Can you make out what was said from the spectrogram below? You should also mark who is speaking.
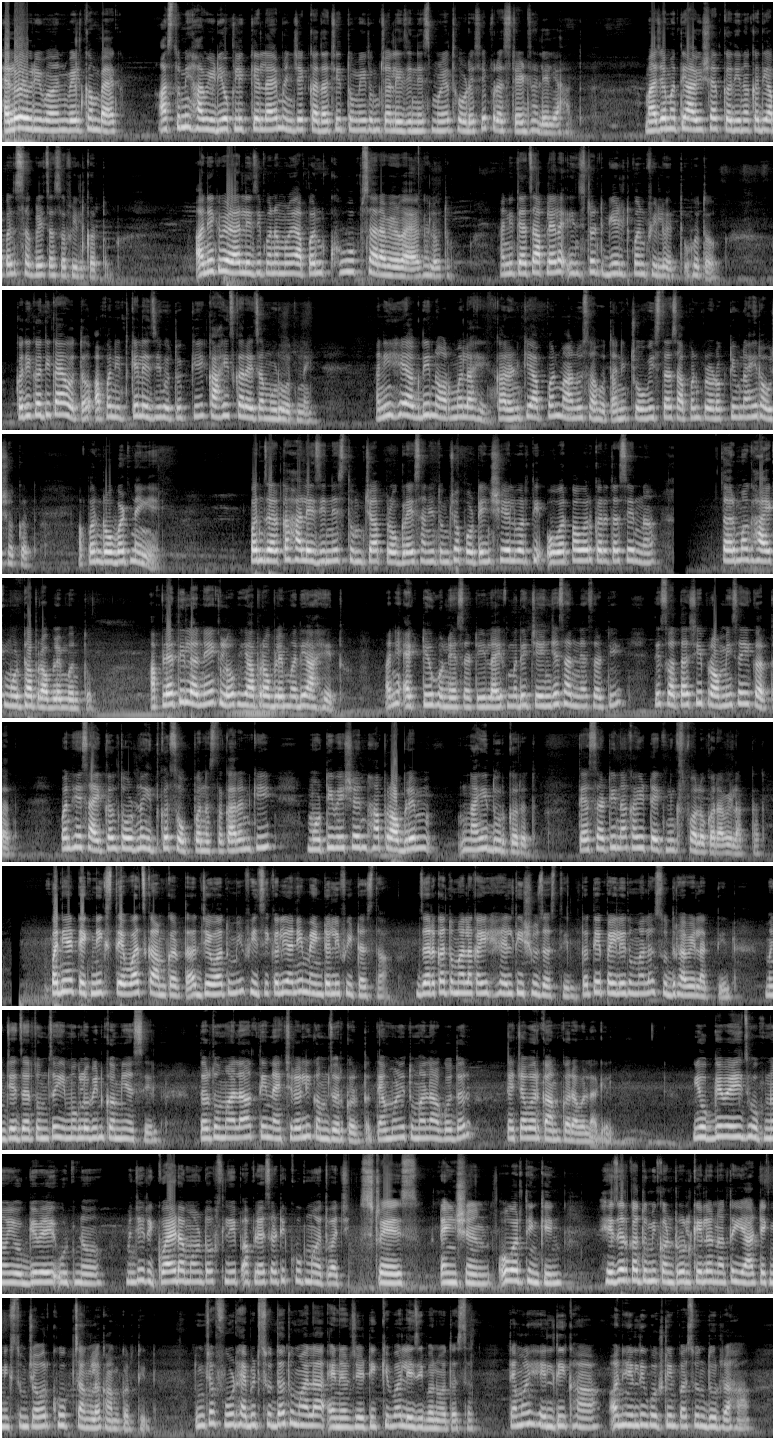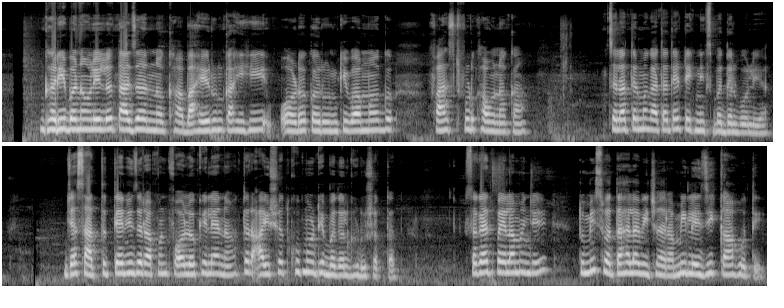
Speaker 1: Hello everyone welcome back आज तुम्ही हा व्हिडिओ क्लिक केला आहे म्हणजे कदाचित तुम्ही तुमच्या लेझिनेसमुळे थोडेसे फ्रस्ट्रेट झालेले आहात. माझ्या मते आयुष्यात कधी ना कधी आपण सगळेच असं फील करतो. अनेक वेळा लेझीपणामुळे आपण खूप सारा वेळ वाया घालवतो. आणि त्याचं आपल्याला इन्स्टंट गिल्ट पण फील होत होतं. कधी कधी काय होतं आपण इतके लेझी होतो की काहीच करायचा मूड होत नाही. आणि हे अगदी नॉर्मल आहे कारण की आपण माणूस आहोत आणि चोवीस तास आपण प्रोडक्टिव्ह नाही राहू शकत. आपण रोबोट नाही आहे पण जर का हा लेझीनेस तुमच्या प्रोग्रेस आणि तुमच्या पोटेन्शियलवरती ओव्हरपॉवर करत असेल ना तर मग हा एक मोठा प्रॉब्लेम बनतो. आपल्यातील अनेक लोक ह्या प्रॉब्लेममध्ये आहेत आणि ॲक्टिव्ह होण्यासाठी लाईफमध्ये चेंजेस आणण्यासाठी ते स्वतःची प्रॉमिसही करतात. पण हे सायकल तोडणं इतकं सोपं नसतं कारण की मोटिवेशन हा प्रॉब्लेम नाही दूर करत. त्यासाठी ना काही टेक्निक्स फॉलो करावे लागतात. पण या टेक्निक्स तेव्हाच काम करतात जेव्हा तुम्ही फिजिकली आणि मेंटली फिट असता. जर का तुम्हाला काही हेल्थ इश्यूज असतील तर ते पहिले तुम्हाला सुधरावे लागतील. म्हणजे जर तुमचं इमोग्लोबिन कमी असेल तर तुम्हाला ते नॅचरली कमजोर करतं. त्यामुळे तुम्हाला अगोदर त्याच्यावर काम करावं लागेल. योग्य वेळी झोपणं योग्य वेळी उठणं म्हणजे रिक्वायर्ड अमाऊंट ऑफ स्लीप आपल्यासाठी खूप महत्त्वाची स्ट्रेस टेन्शन ओव्हर थिंकिंग हे जर का तुम्ही कंट्रोल केलं ना तर या टेक्निक्स तुमच्यावर खूप चांगलं काम करतील. तुमच्या फूड हॅबिट्ससुद्धा तुम्हाला एनर्जेटिक किंवा लेझी बनवत असतात. त्यामुळे हेल्दी खा अनहेल्दी गोष्टींपासून दूर राहा. घरी बनवलेलं ताजं अन्न खा बाहेरून काहीही ऑर्डर करून किंवा मग फास्ट फूड खाऊ नका. चला तर मग आता त्या टेक्निक्सबद्दल बोलूया. ज्या सातत्याने जर आपण फॉलो केल्या ना तर आयुष्यात खूप मोठे बदल घडू शकतात. सगळ्यात पहिला म्हणजे तुम्ही स्वतःला विचारा मी लेझी का होते?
